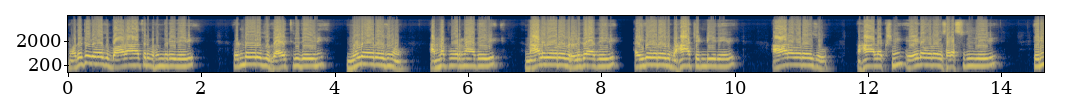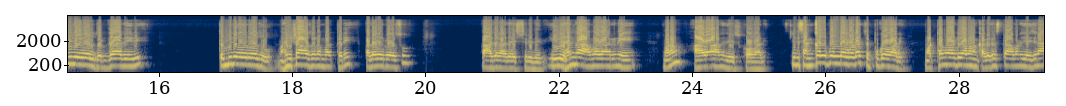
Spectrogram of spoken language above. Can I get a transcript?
మొదటి రోజు బాలాత్రిప సుందరీదేవి రెండవ రోజు గాయత్రీదేవిని మూడవ రోజును అన్నపూర్ణాదేవి నాలుగవ రోజు లలితాదేవి ఐదవ రోజు మహాచండీదేవి ఆరవ రోజు మహాలక్ష్మి ఏడవ రోజు సరస్వతీదేవి ఎనిమిదవ రోజు దుర్గాదేవి తొమ్మిదవ రోజు మహిషాసురమర్తని పదవ రోజు రాజరాజేశ్వరిదేవి. ఈ విధంగా అమ్మవారిని మనం ఆవాహన చేసుకోవాలి. ఇది సంకల్పంలో కూడా చెప్పుకోవాలి. మొట్టమొదటిగా మనం కలశ స్థాపన చేసినా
